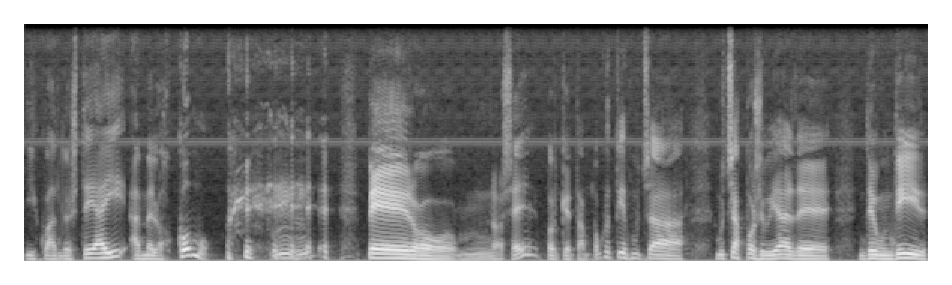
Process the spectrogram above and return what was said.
y cuando esté ahí ah, me los como. Pero no sé, porque tampoco tienes mucha, muchas posibilidades de, de hundir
